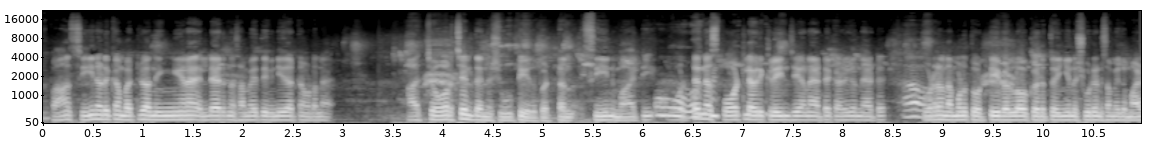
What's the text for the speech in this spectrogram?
അപ്പോൾ ആ സീൻ എടുക്കാൻ പറ്റില്ല എന്ന് ഇങ്ങനെ എല്ലായിരുന്ന സമയത്ത് വിനീതേട്ടൻ ഉടനെ ആ ചോർച്ചയിൽ തന്നെ ഷൂട്ട് ചെയ്തു. പെട്ടെന്ന് സീൻ മാറ്റി. ഒട്ടന്നെ സ്പോട്ടിൽ അവർ ക്ലീൻ ചെയ്യാനായിട്ട് കഴുകുന്നതായിട്ട് ഉടനെ നമ്മൾ തൊട്ടി വെള്ളമൊക്കെ എടുത്ത് ഇങ്ങനെ ഷൂട്ട് ചെയ്യുന്ന സമയത്ത് മഴ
